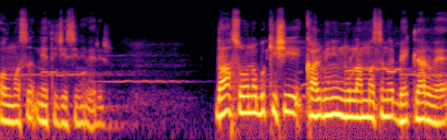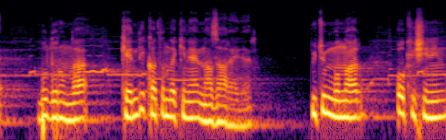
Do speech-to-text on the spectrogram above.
olması neticesini verir. Daha sonra bu kişi kalbinin nurlanmasını bekler ve bu durumda kendi katındakine nazar eder. Bütün bunlar o kişinin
